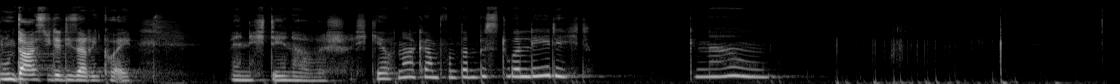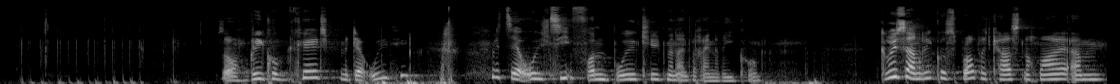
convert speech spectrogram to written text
Und da ist wieder dieser Rico, ey. Wenn ich den erwische, ich gehe auf Nahkampf und dann bist du erledigt. Genau. So, Rico gekillt mit der Ulti. Mit der Ulti von Bull killt man einfach einen Rico. Grüße an Ricos Brawl Podcast nochmal. Ähm,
